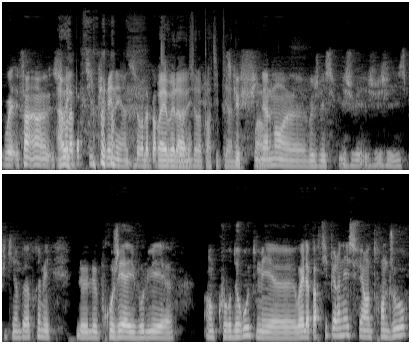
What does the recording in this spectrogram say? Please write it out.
Ouais, enfin euh, sur Ah ouais. la partie Pyrénées, hein, sur la partie Ouais, voilà, Pyrénées. sur la partie Parce Pyrénées. que finalement, euh, je l'ai, je vais, je, vais expliquer un peu après, mais le, le projet a évolué en cours de route, mais ouais, la partie Pyrénées se fait en 30 jours.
